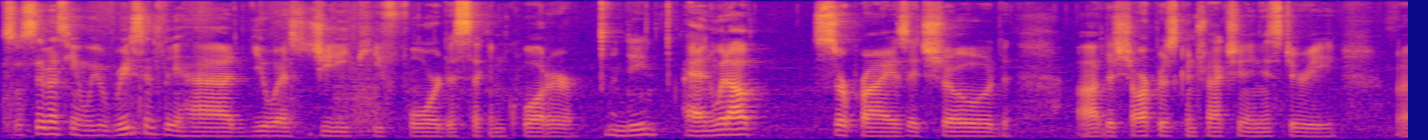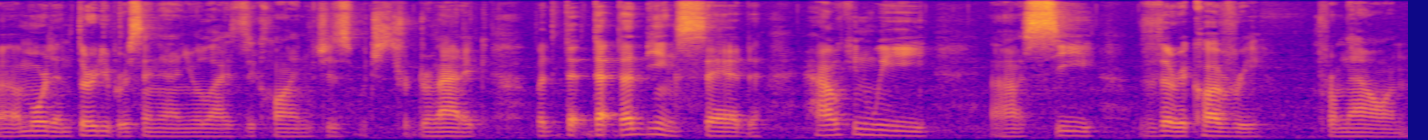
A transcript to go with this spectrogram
So, Sébastien, we recently had US GDP for the second quarter. Indeed. And without surprise, it showed uh, the sharpest contraction in history, uh, more than 30% annualized decline, which is, which is dramatic. But th- that, that being said, how can we uh, see the recovery from now on?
